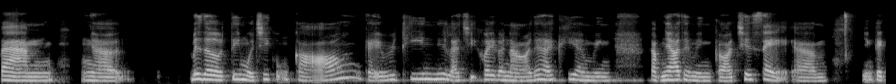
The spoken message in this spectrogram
Và uh, bây giờ team của chị cũng có cái routine như là chị khuê có nói đấy là khi mà mình gặp nhau thì mình có chia sẻ uh, những cái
